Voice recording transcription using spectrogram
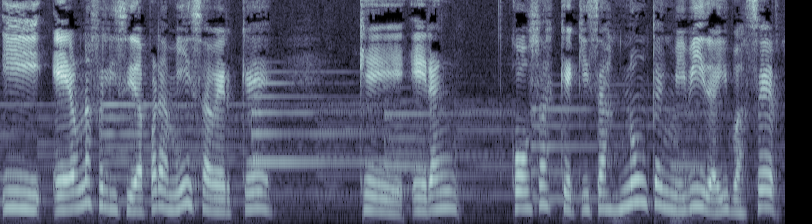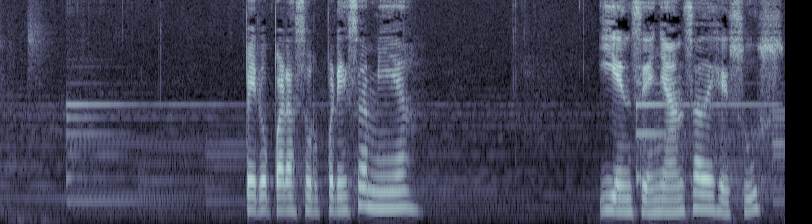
Y era una felicidad para mí saber que, que eran cosas que quizás nunca en mi vida iba a hacer. Pero para sorpresa mía y enseñanza de Jesús,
